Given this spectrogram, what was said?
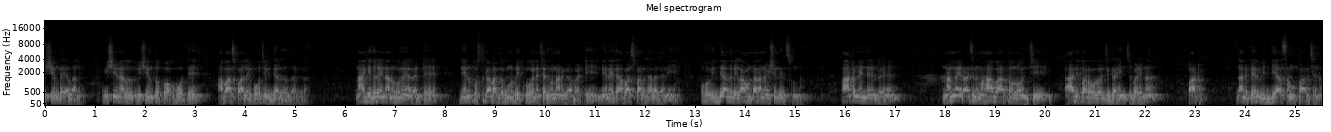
విషయంతో వెళ్ళాలి. విషయం విషయంతో పోకపోతే అబాస్ పాలైపోవచ్చు విద్యార్థుల దగ్గర. నాకు ఎదురైన అనుభవం ఏంటంటే నేను పుస్తకాలు అంతకుముందు ఎక్కువగానే చదివినాను కాబట్టి నేనైతే ఆభాస్ పాలగాల కానీ ఒక విద్యార్థులు ఇలా ఉంటారన్న విషయం తెలుసుకుందాం. పాఠం ఏంటంటే నన్నయ్య రాసిన మహాభారతంలోంచి ఆది పర్వంలోంచి గ్రహించబడిన పాఠం. దాని పేరు విద్యా సముపార్జన.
